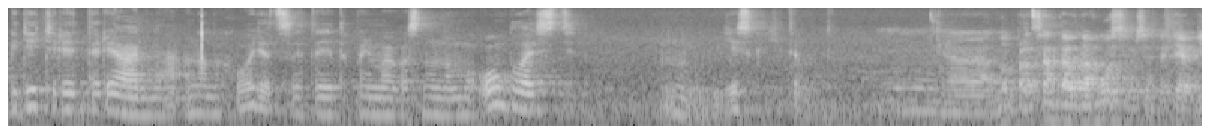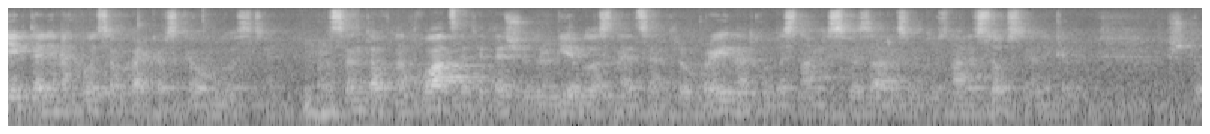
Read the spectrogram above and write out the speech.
где территориально она находится, это, я так понимаю, в основном область, ну, есть какие-то вот? Э, ну, процентов на 80 эти объекты они находятся в Харьковской области. Процентов на 20 это еще другие областные центры Украины, откуда с нами связались, мы узнали собственниками, что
